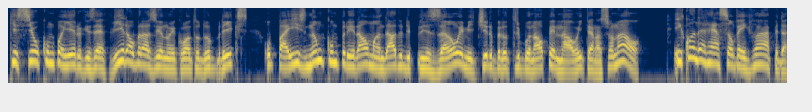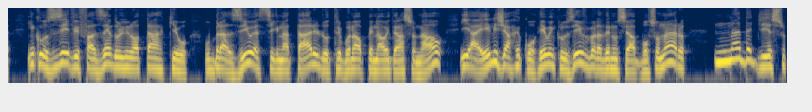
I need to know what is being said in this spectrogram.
que se o companheiro quiser vir ao Brasil no encontro do BRICS, o país não cumprirá o mandado de prisão emitido pelo Tribunal Penal Internacional. E quando a reação vem rápida, inclusive fazendo-lhe notar que o, o Brasil é signatário do Tribunal Penal Internacional e a ele já recorreu, inclusive, para denunciar Bolsonaro, nada disso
